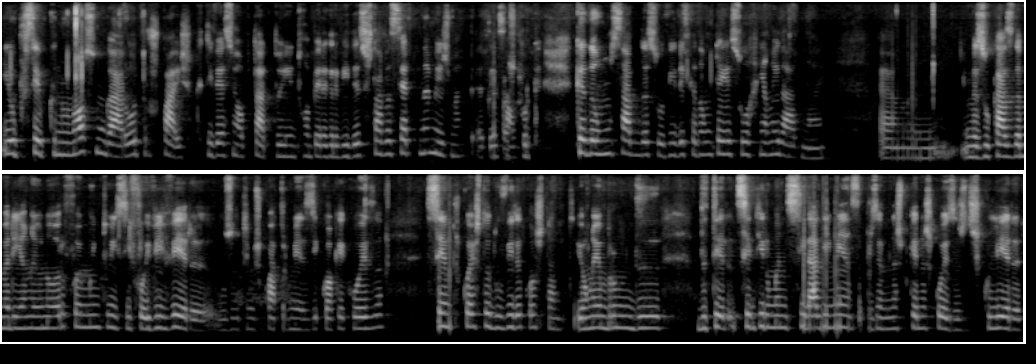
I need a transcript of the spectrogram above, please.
eu percebo que no nosso lugar, outros pais que tivessem optado por interromper a gravidez estava certo na mesma. Atenção, porque cada um sabe da sua vida e cada um tem a sua realidade, não é? Um, mas o caso da Maria Leonor foi muito isso e foi viver os últimos quatro meses e qualquer coisa sempre com esta dúvida constante. Eu lembro-me de, de ter de sentir uma necessidade imensa, por exemplo, nas pequenas coisas, de escolher,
